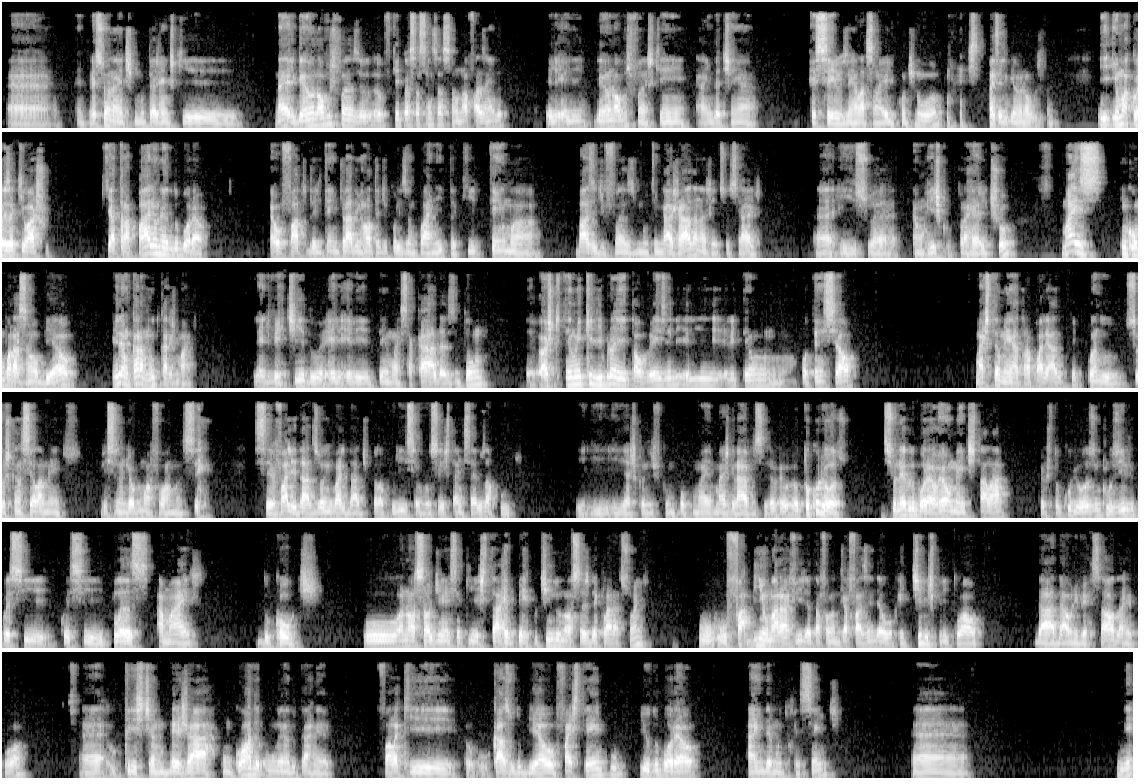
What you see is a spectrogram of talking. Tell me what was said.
É, é impressionante, muita gente que. Né, ele ganhou novos fãs, eu, eu, fiquei com essa sensação. Na Fazenda, ele, ele ganhou novos fãs. Quem ainda tinha receios em relação a ele continuou, mas, mas ele ganhou novos fãs. E, e, uma coisa que eu acho que atrapalha o Negro do Borel é o fato dele ter entrado em rota de colisão com a Anitta, que tem uma base de fãs muito engajada nas redes sociais, é, e isso é, é um risco para reality show. Mas, em comparação ao Biel, ele é um cara muito carismático. Ele é divertido, ele, ele tem umas sacadas, então eu acho que tem um equilíbrio aí. Talvez ele, ele, ele tenha um potencial, mas também é atrapalhado, porque quando seus cancelamentos precisam de alguma forma ser ser validados ou invalidados pela polícia, você está em sérios apuros. E, e, as coisas ficam um pouco mais, mais graves. Eu estou curioso. Se o Negro do Borel realmente está lá, eu estou curioso, inclusive com esse, com esse plus a mais do coach. O, a nossa audiência aqui está repercutindo nossas declarações. O, o Fabinho Maravilha está falando que a Fazenda é o retiro espiritual da, da Universal, da Record. É, o Christian Bejar concorda com o Leandro Carneiro, fala que o caso do Biel faz tempo e o do Borel ainda é muito recente. É,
